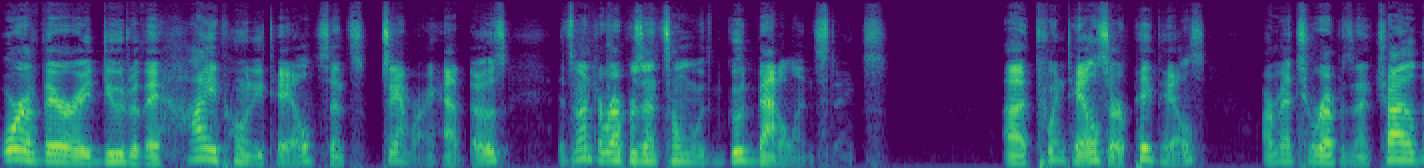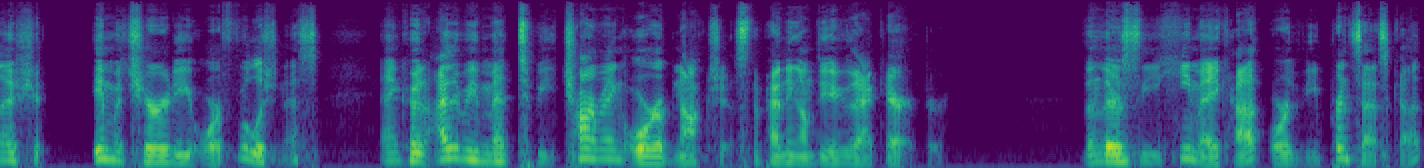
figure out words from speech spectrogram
or if they're a dude with a high ponytail, since samurai had those, it's meant to represent someone with good battle instincts. Uh, twin tails or pigtails are meant to represent childish, immaturity, or foolishness, and could either be meant to be charming or obnoxious, depending on the exact character. Then there's the Hime cut, or the princess cut,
